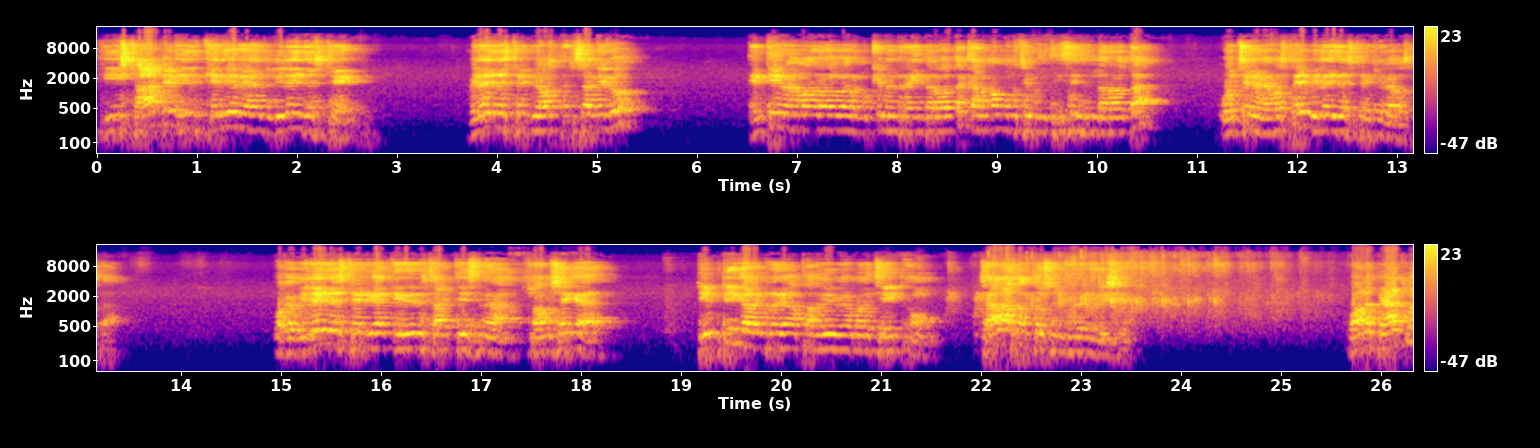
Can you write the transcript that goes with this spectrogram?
he started his career as village estate village estate వ్యవస్థ తెలుసా మీకు? ఎన్టీ రామారావు గారు ముఖ్యమంత్రి అయిన తర్వాత కర్మ మున్సిపల్ తీసేసిన తర్వాత వచ్చిన వ్యవస్థే విలేజ్ ఎస్టేట్ వ్యవస్థ. ఒక విలేజ్ ఎస్టేట్గా కెరీర్ స్టార్ట్ చేసిన సోమశేఖర్ డిప్యూటీ కలెక్టర్గా పదవి విరమణ చేయటం చాలా సంతోషించిన విషయం. వాళ్ళ బ్యాట్లో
